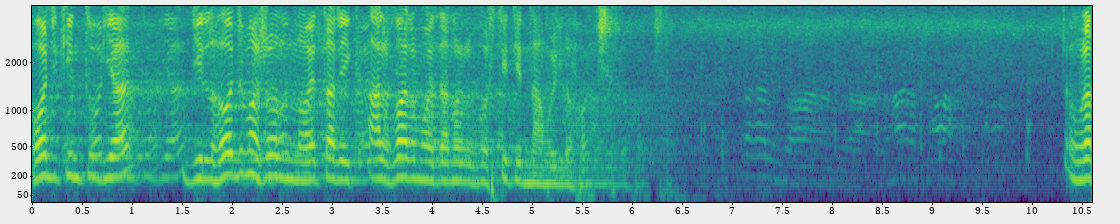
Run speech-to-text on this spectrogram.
হজ কিন্তু গিয়া জিলহজ মাসের নয় তারিখ আলফার ময়দানের উপস্থিতির নাম হইল হজ। উমরা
